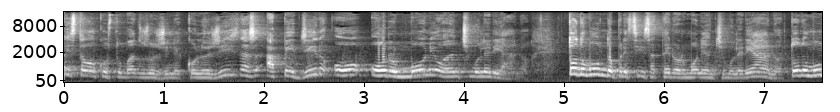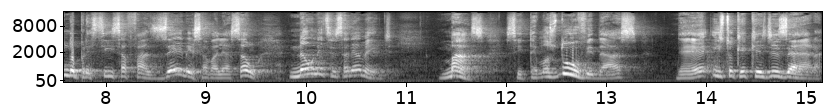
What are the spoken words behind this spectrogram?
estão acostumados os ginecologistas a pedir o hormônio antimuleriano. Todo mundo precisa ter hormônio antimuleriano? Todo mundo precisa fazer essa avaliação? Não necessariamente. Mas, se temos dúvidas, né, isto que quer dizer?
